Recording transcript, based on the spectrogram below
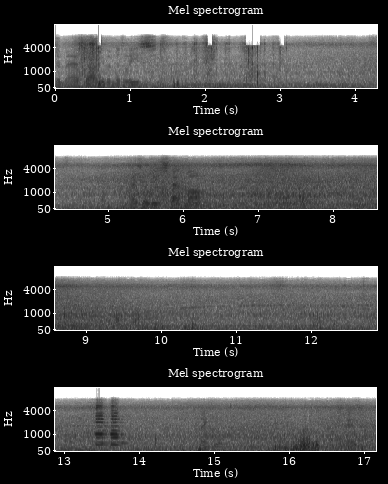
the mad dog of the Middle East has a leash that long. Thank you. Okay.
